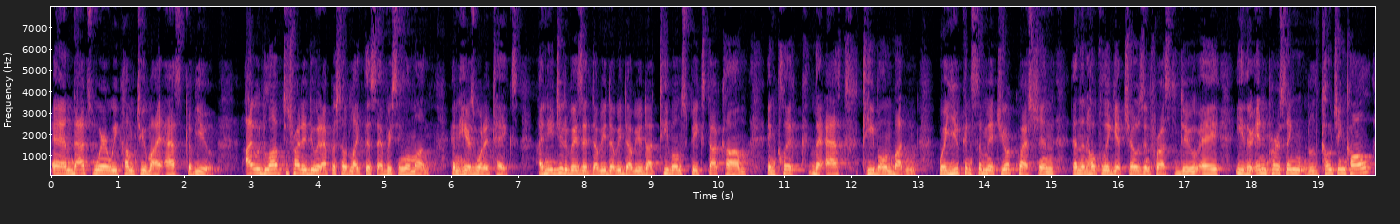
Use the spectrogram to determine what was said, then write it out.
and that's where we come to my ask of you. I would love to try to do an episode like this every single month, and here's what it takes. I need you to visit www.tbonespeaks.com and click the Ask T-Bone button where you can submit your question and then hopefully get chosen for us to do a either in-person coaching call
